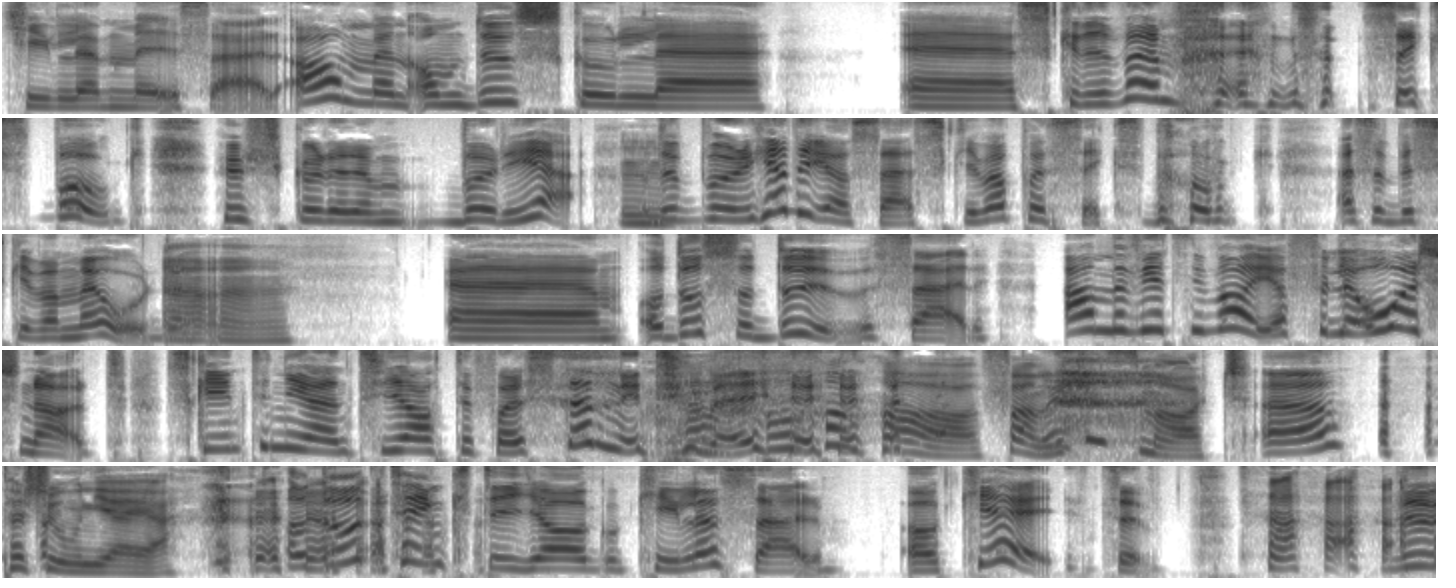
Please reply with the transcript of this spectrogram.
killen mig så här, ja men om du skulle eh, skriva en, sexbok, hur skulle den börja? Mm. Och då började jag så här, skriva på en sexbok, alltså beskriva med ord. Ja, ja. Ehm, och då sa du så här, ah, men vet ni vad jag fyller år snart, ska inte ni göra en teaterföreställning till mig? Fan vilken smart person jag är. Och då tänkte jag och killen så här, okej typ. Du,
